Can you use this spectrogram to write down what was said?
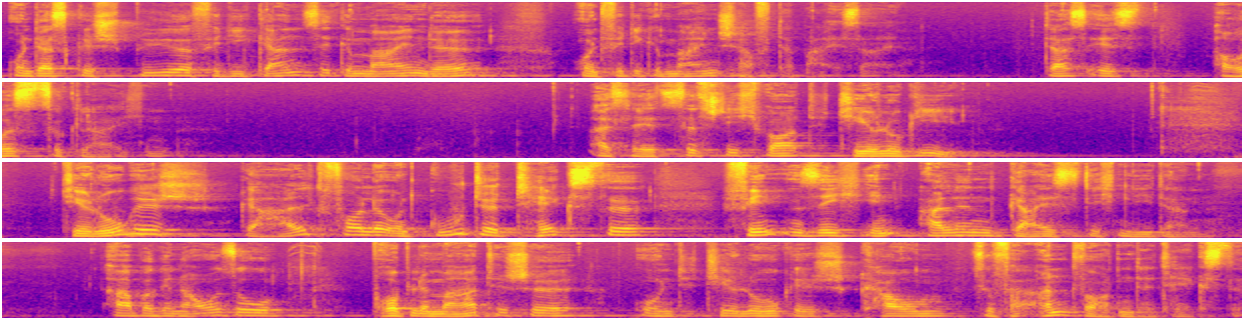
und das Gespür für die ganze Gemeinde und für die Gemeinschaft dabei sein. Das ist auszugleichen. Als letztes Stichwort Theologie. Theologisch gehaltvolle und gute Texte finden sich in allen geistlichen Liedern, aber genauso problematische und theologisch kaum zu verantwortende Texte.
